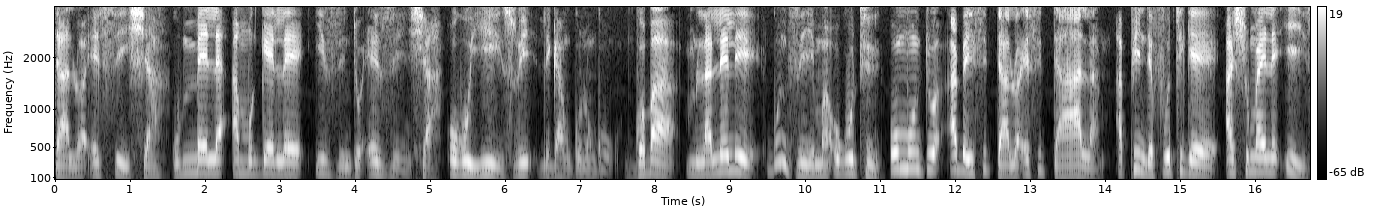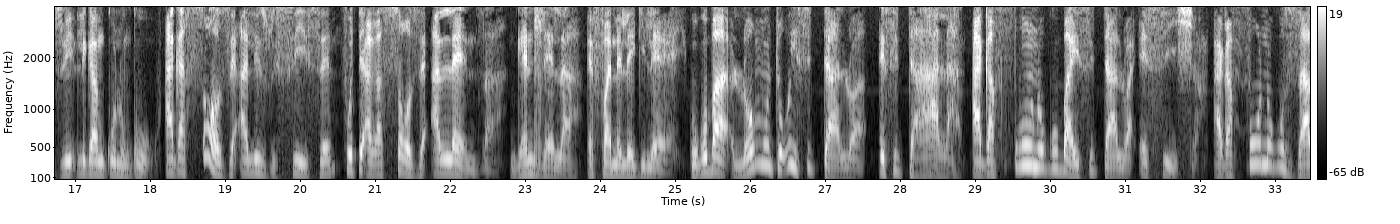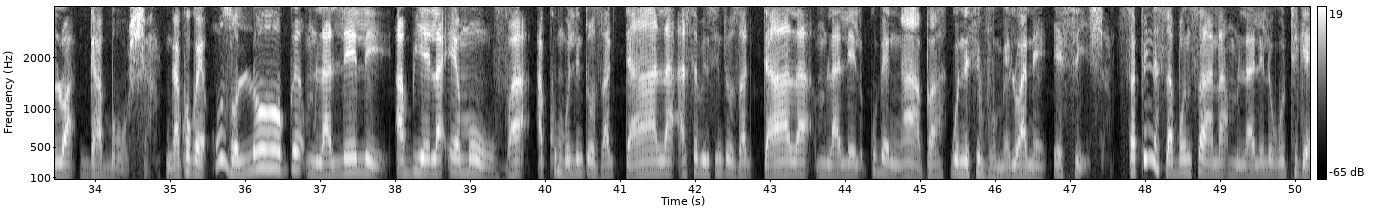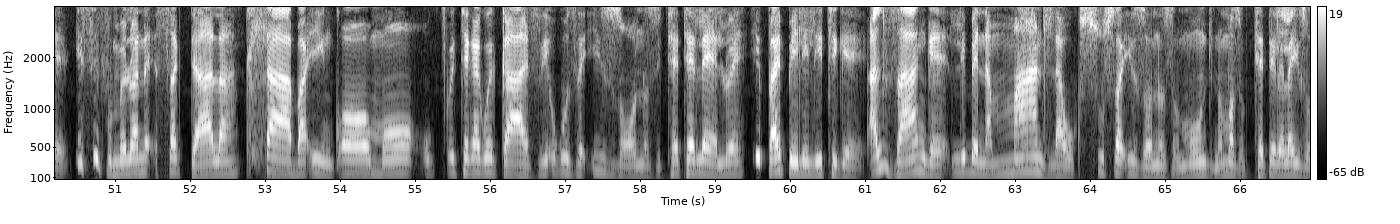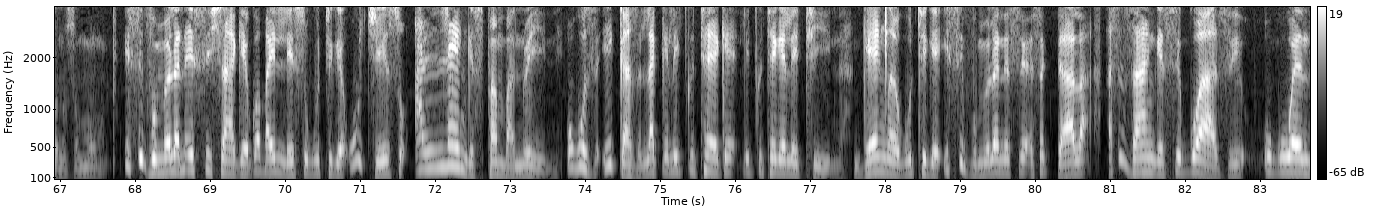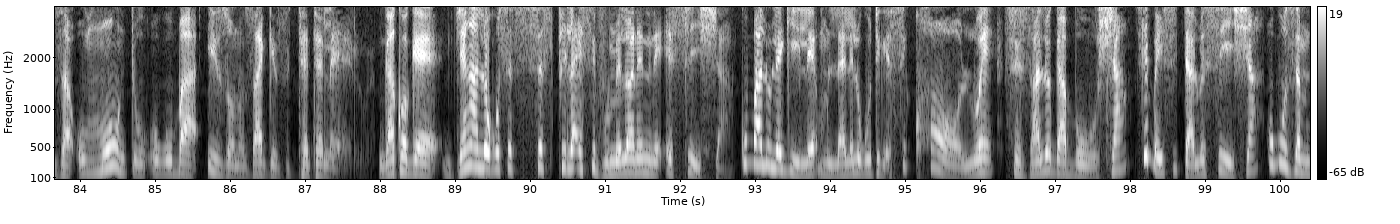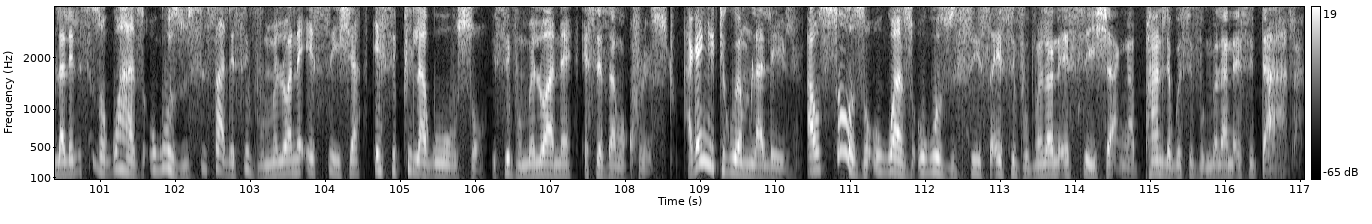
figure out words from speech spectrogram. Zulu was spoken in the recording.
eseyisidalwa esisha kumele amukele izinto ezinsha okuyizwi likaNkuluNkulu. Ngoba mlaleli kunzima ukuthi umuntu abe yisidalwa esidala aphinde futhi ke ashumayele izwi likaNkuluNkulu. Akasoze alizwisise futhi akasoze alenza ngendlela efanelekileyo. Ngokuba lo muntu uyisidalwa esidala akafuni ukuba isidalwa esisha akafuni ukuzalwa kabusha. Ngakho ke uzoloke mlaleli abuyela emuva akhumbula into zakudala asebenzisa into zakudala mlaleli kube ngapha kunesivumelwane esisha. Saphinde sabonisana mlaleli ukuthi ke isivumelwane sakudala hlaba inkomo ukuchitheka kwegazi ukuze izono zithethelelwe. iBhayibheli lithi ke alizange libe namandla okususa izono zomuntu noma zokuthethelela izono zomuntu. Isivumelwano esisha ke kwaba yilesi ukuthi ke uJesu alenge siphambanweni ukuze igazi lakhe lichitheke lichithekele thina. Ngenxa yokuthi ke isivumelwano esekudala asizange sikwazi ukuwenza umuntu ukuba izono zakhe zithethelelwe. Ngakho ke njengalokhu sesiphila esivumelwaneni esisha kubalulekile mlaleli ukuthi ke sikholwe sizalwe kabusha sibe isidalwa esisha ukuze mlaleli sizokwazi ukuzwisisa lesivumelwane esisha esiphila kuso isivumelwane eseza ngoKristu. Ake ngithi kuwe mlaleli awusozo ukwazi ukuzwisisa isivumelwane esisha ngaphandle kwesivumelwane esidala.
